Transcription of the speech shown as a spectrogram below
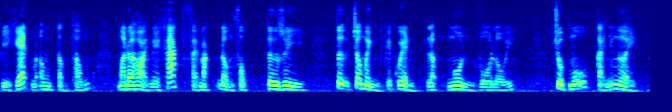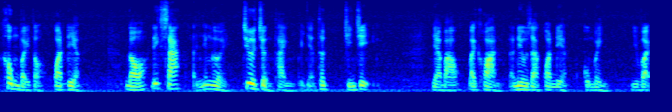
vì ghét một ông Tổng thống mà đòi hỏi người khác phải mặc đồng phục tư duy, tự cho mình cái quyền lộng ngôn vô lối, chụp mũ cả những người không bày tỏ quan điểm. Đó đích xác là những người chưa trưởng thành về nhận thức chính trị. Nhà báo Bạch Hoàn đã nêu ra quan điểm của mình như vậy.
